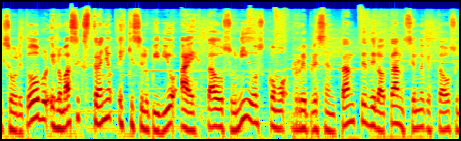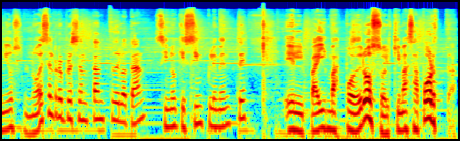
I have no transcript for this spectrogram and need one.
y sobre todo es lo más extraño, es que se lo pidió a Estados Unidos como representante de la OTAN, siendo que Estados Unidos no es el representante de la OTAN, sino que simplemente el país más poderoso, el que más aporta.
